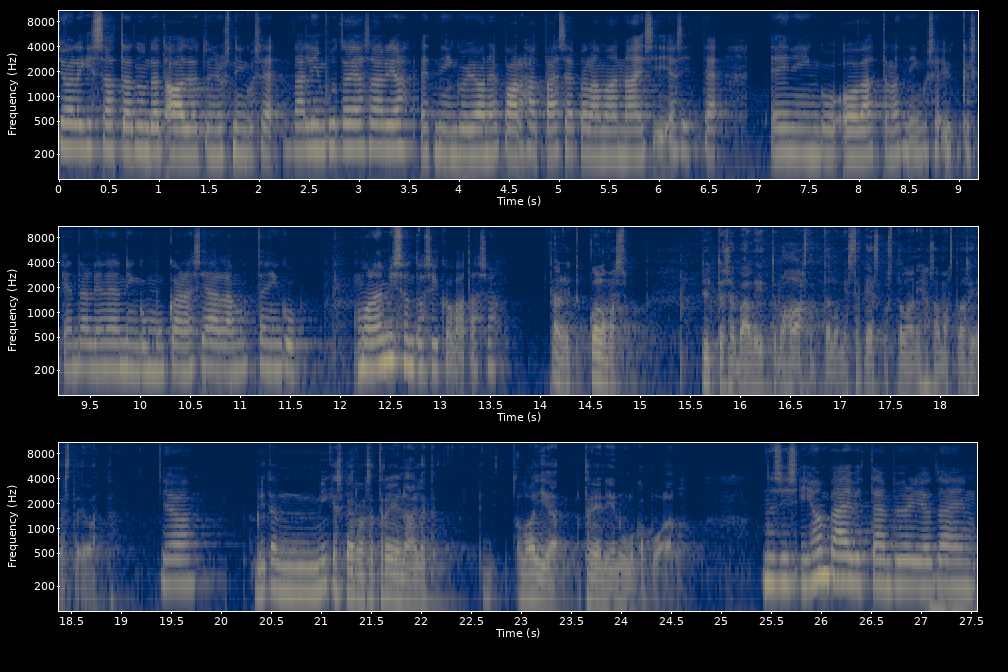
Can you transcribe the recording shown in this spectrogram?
joillekin saattaa tuntua, että A-tytöt on just niinku se välinputojasarja, että niinku jo ne parhaat pääsee pelaamaan naisia ja sitten ei niinku ole välttämättä niinku se ykköskentällinen niinku mukana siellä, mutta niinku molemmissa on tosi kova taso. Tämä on nyt kolmas tyttösöpään liittyvä haastattelu, missä keskustellaan ihan samasta asiasta jo. Että Joo. miten, minkä verran sä treenailet lajia treenien ulkopuolella? No siis ihan päivittäin pyrin jotain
